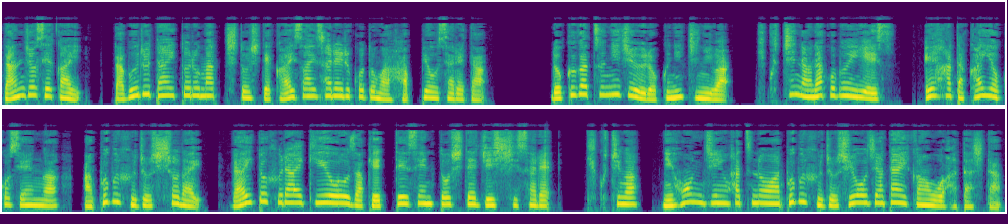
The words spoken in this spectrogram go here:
男女世界ダブルタイトルマッチとして開催されることが発表された。6月26日には、菊池七子 VS、江畑海横戦がアプブフ女子初代ライトフライ級王座決定戦として実施され、菊池が日本人初のアプブフ女子王者体感を果たした。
